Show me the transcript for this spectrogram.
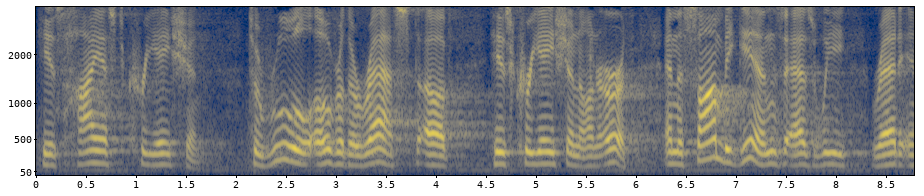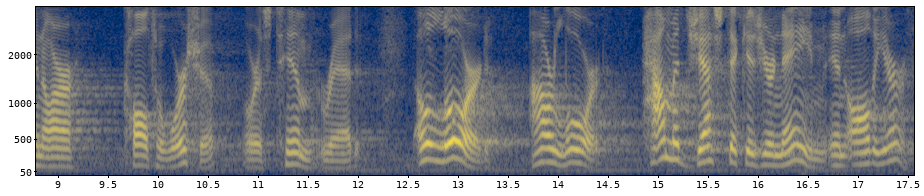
his highest creation to rule over the rest of his creation on earth. And the psalm begins, as we read in our call to worship, or as Tim read, O Lord, our Lord. How majestic is your name in all the earth.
